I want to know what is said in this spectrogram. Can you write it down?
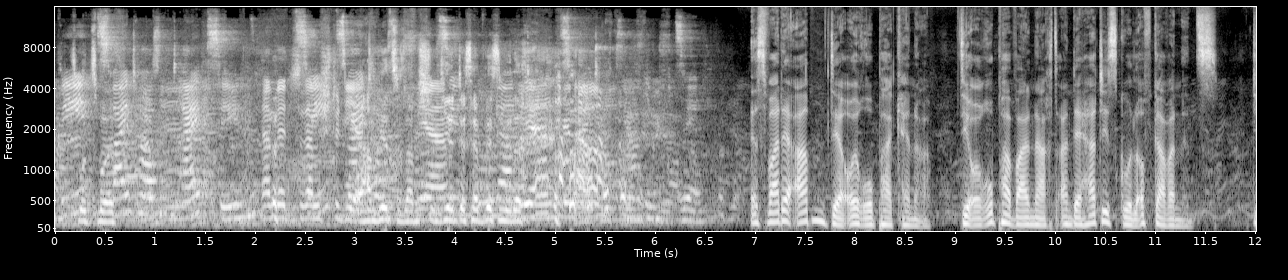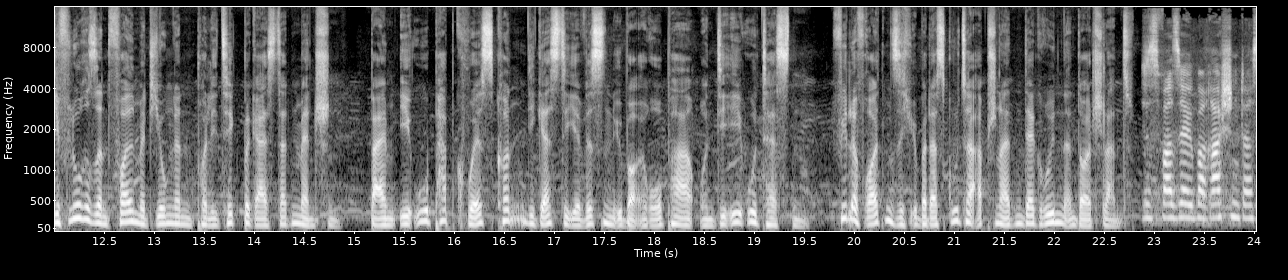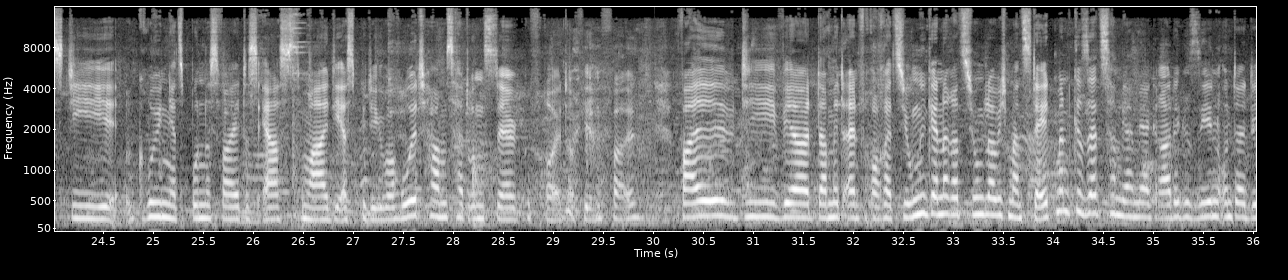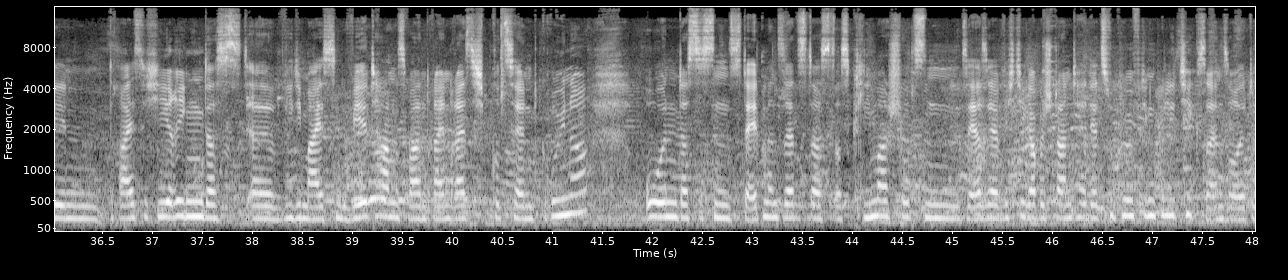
B. 2013. Haben wir zusammen studiert. Haben wir zusammen Ja. studiert, deshalb wissen wir das. Ja, genau. Es war der Abend der Europakenner, die Europawahlnacht an der Hertie School of Governance. Die Flure sind voll mit jungen, politikbegeisterten Menschen. Beim EU-Pub-Quiz konnten die Gäste ihr Wissen über Europa und die EU testen. Viele freuten sich über das gute Abschneiden der Grünen in Deutschland. Es war sehr überraschend, dass die Grünen jetzt bundesweit das erste Mal die SPD überholt haben. Es hat uns sehr gefreut, auf jeden Fall. Weil die, wir damit einfach auch als junge Generation, glaube ich, mal ein Statement gesetzt haben. Wir haben ja gerade gesehen unter den 30-Jährigen, dass, äh, wie die meisten gewählt haben. Es waren 33 Prozent Grüne. Und dass es ein Statement setzt, dass das Klimaschutz ein sehr, sehr wichtiger Bestandteil der zukünftigen Politik sein sollte.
